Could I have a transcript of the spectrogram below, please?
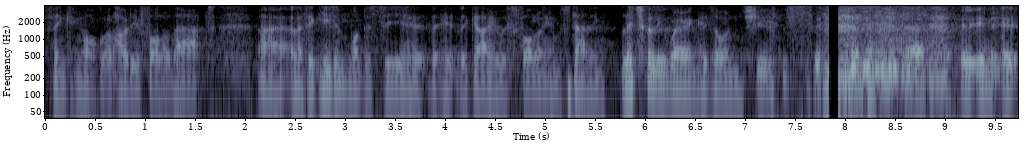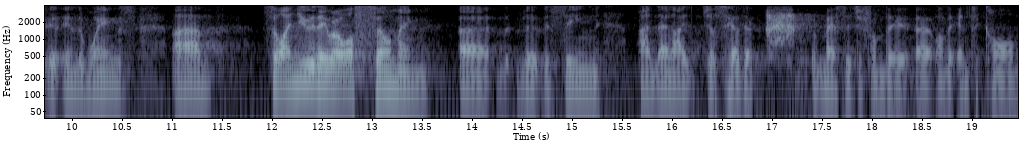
thinking, oh God, how do you follow that? Uh, and I think he didn't want to see the, the guy who was following him standing, literally wearing his own shoes uh, in, in, in the wings. Um, so I knew they were off filming uh, the, the, the scene, and then I just heard a message from the, uh, on the intercom,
